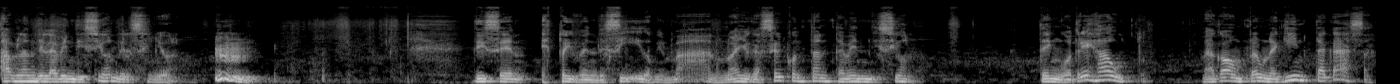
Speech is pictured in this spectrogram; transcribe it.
hablan de la bendición del Señor. Dicen, estoy bendecido, mi hermano, no hay que hacer con tanta bendición. Tengo tres autos, Me acabo de comprar una quinta casa.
